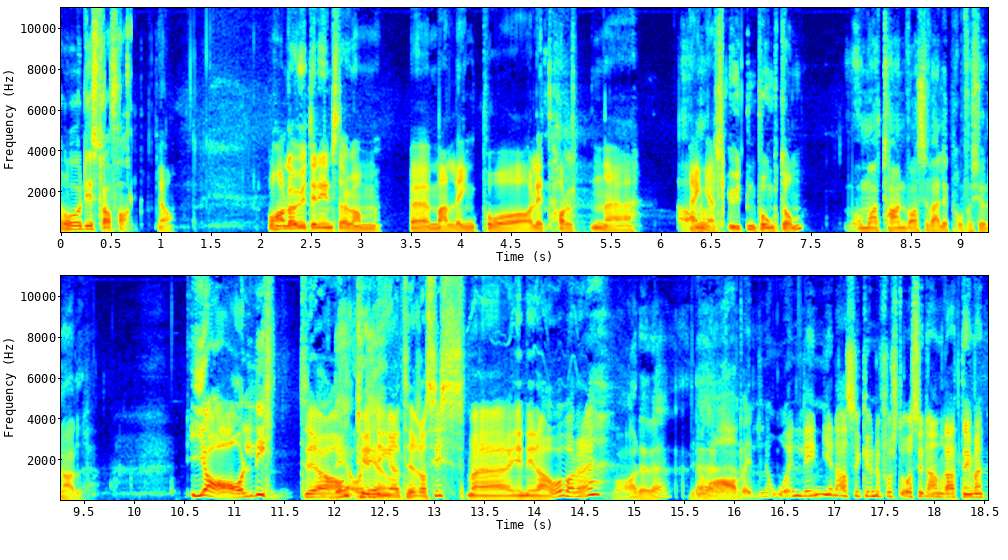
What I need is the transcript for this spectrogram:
og de straffer han. Ja. Og han la ut en Instagram-melding på litt haltende engelsk, uten punktum. Om at han var så veldig profesjonell. Ja, og litt eh, antydninger til rasisme inni der òg, var det det? Var det det? Det var vel noen linjer der som kunne forstås i den retning, men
